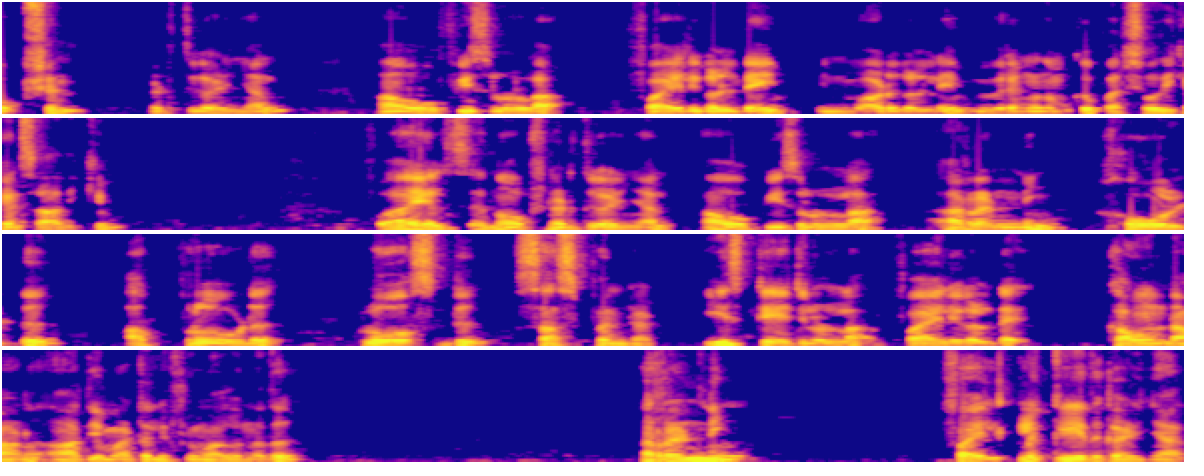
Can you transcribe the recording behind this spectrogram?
ഓപ്ഷൻ എടുത്തു കഴിഞ്ഞാൽ ആ ഓഫീസിലുള്ള ഫയലുകളുടെയും ഇൻവാർഡുകളുടെയും വിവരങ്ങൾ നമുക്ക് പരിശോധിക്കാൻ സാധിക്കും. ഫയൽസ് എന്ന ഓപ്ഷൻ എടുത്തു കഴിഞ്ഞാൽ ആ ഓഫീസിലുള്ള running hold approved closed suspended ഈ സ്റ്റേജിലുള്ള ഫയലുകളുടെ കൗണ്ടാണ് ആദ്യമായിട്ട് ലഭ്യമാകുന്നത്. റണ്ണിംഗ് ഫയൽ ക്ലിക്ക് ചെയ്ത് കഴിഞ്ഞാൽ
